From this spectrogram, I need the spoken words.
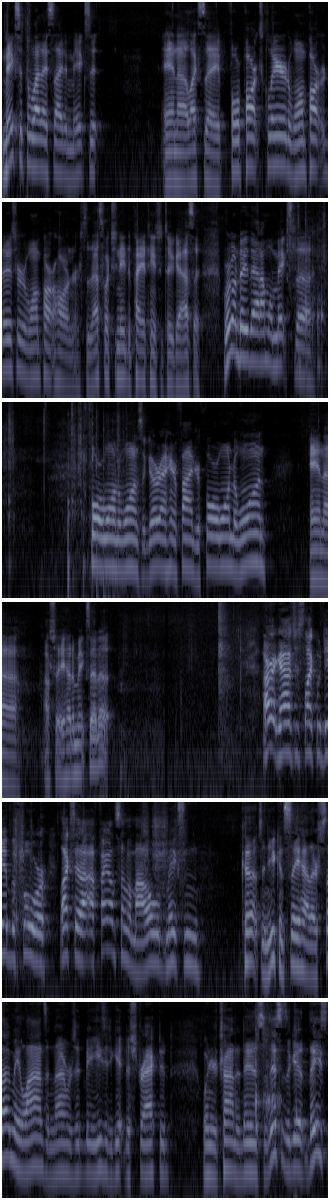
mix it the way they say to mix it. And uh, like I say, four parts clear to one part reducer to one part hardener. So that's what you need to pay attention to, guys. So we're going to do that. I'm going to mix the four one to one. So go around here and find your four one to one, and uh, I'll show you how to mix that up. All right, guys, just like we did before, like I said, I found some of my old mixing cups, and you can see how there's so many lines and numbers. It'd be easy to get distracted when you're trying to do this. So this is a good. These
